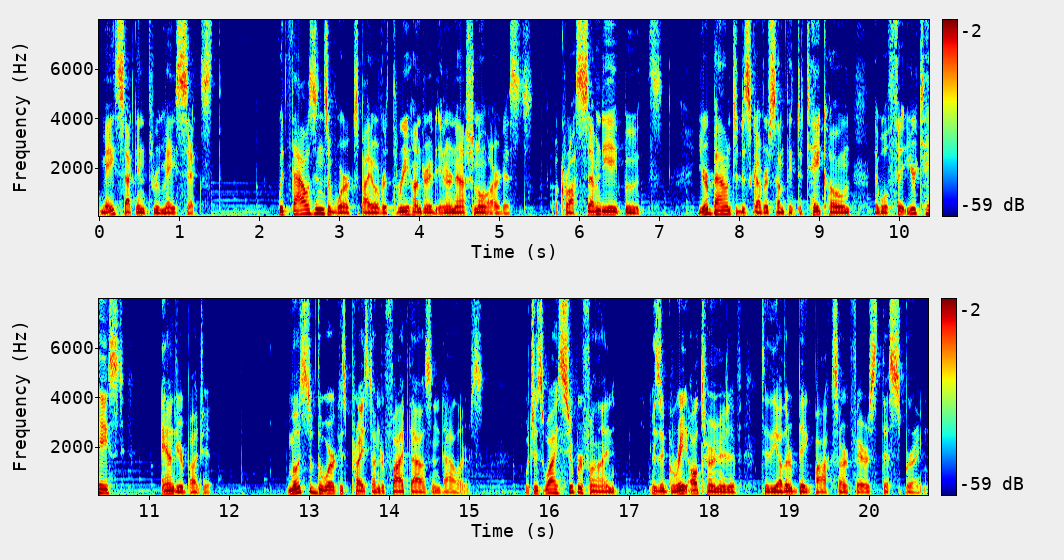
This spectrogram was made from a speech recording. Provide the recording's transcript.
May 2nd through May 6th. With thousands of works by over 300 international artists, across 78 booths, you're bound to discover something to take home that will fit your taste and your budget. Most of the work is priced under $5,000, which is why Superfine is a great alternative to the other big box art fairs this spring.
